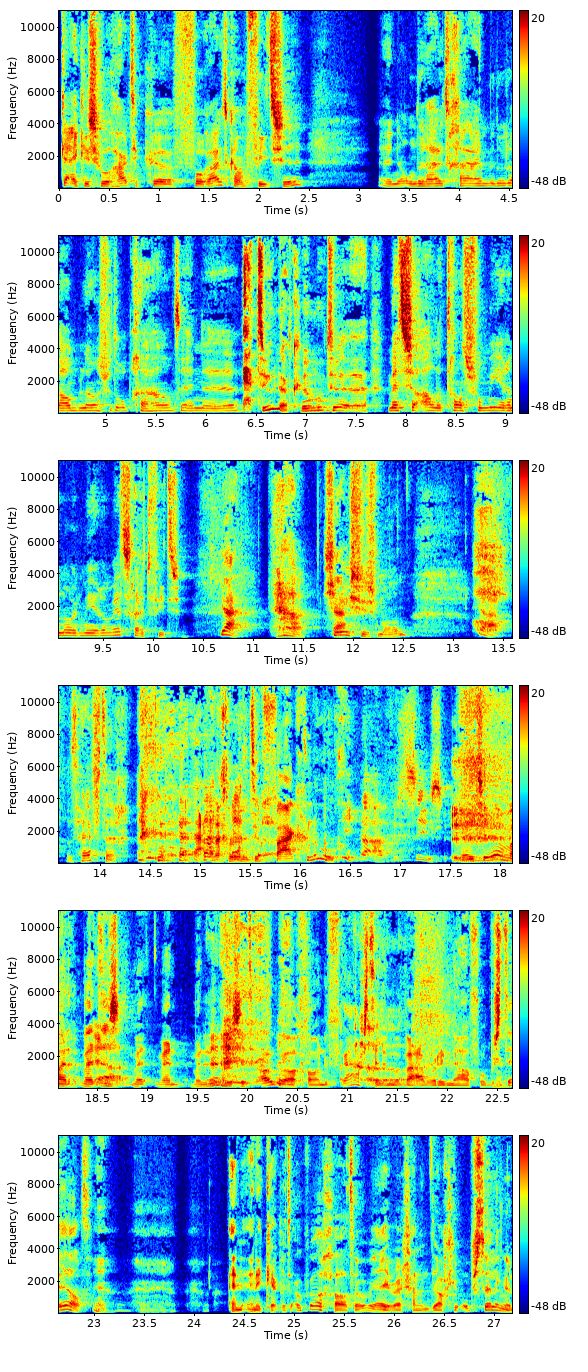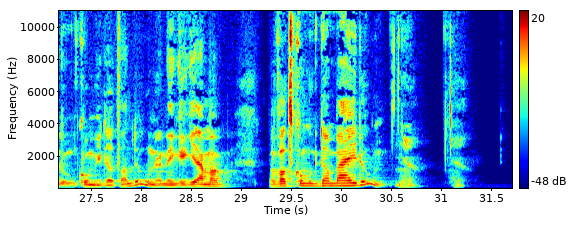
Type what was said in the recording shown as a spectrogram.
Kijk eens hoe hard ik eh, vooruit kan fietsen. En onderuit ga en door de ambulance wordt opgehaald. En eh, ja, tuurlijk. we moeten eh, met z'n allen transformeren nooit meer een wedstrijd fietsen. Ja, Ja, jezus man. Ja, wat heftig. ja dat gebeurt natuurlijk vaak genoeg. Ja, precies. Weet je, maar, maar, het Ja. is, maar, maar, maar nu is het ook wel gewoon de vraag stellen, maar waar word ik nou voor besteld? En, en ik heb het ook wel gehad hoor. Wij gaan een dagje opstellingen doen. Kom je dat dan doen? Dan denk ik, ja, maar, maar wat kom ik dan bij je doen? Ja.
